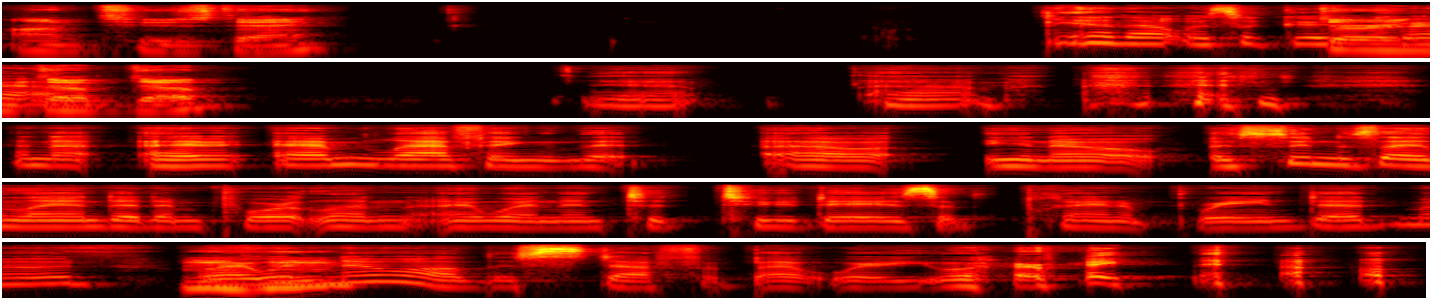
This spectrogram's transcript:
on tuesday Yeah, that was a good during crowd. dub dub Yeah. Um, and and I, I am laughing that, uh, you know, as soon as I landed in Portland, I went into two days of kind of brain dead mode where I would Mhm. know all this stuff about where you are right now.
